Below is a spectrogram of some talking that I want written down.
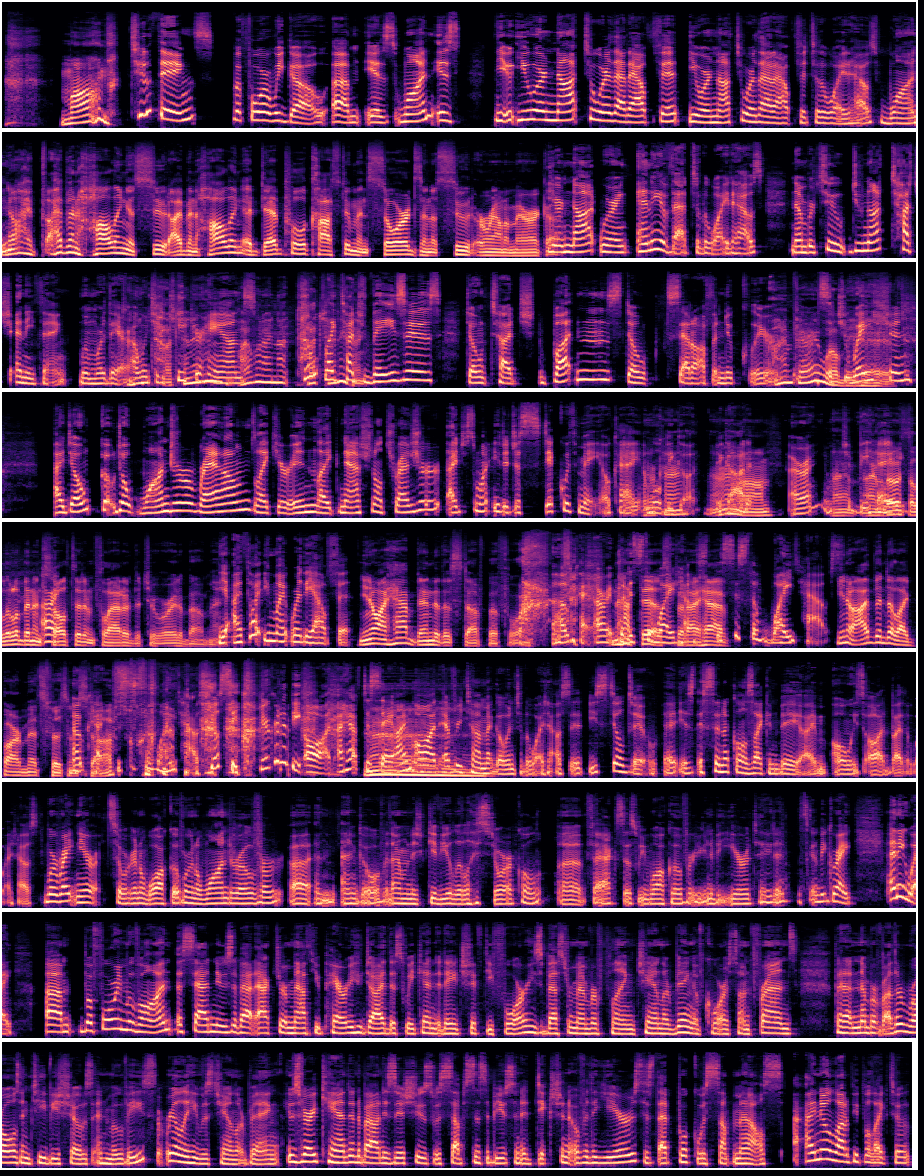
Mom? Two things before we go um, is one is you you are not to wear that outfit. You are not to wear that outfit to the White House. One. No, I've, I've been hauling a suit. I've been hauling a Deadpool costume and swords and a suit around America. You're not wearing any of that to the White House. Number two, do not touch anything when we're there. I Don't want you to keep your hands. Why would I not touch Don't like touch vases. Don't touch buttons. Don't set off a nuclear I'm very well situation. behaved. I don't go. Don't wander around like you're in like national treasure. I just want you to just stick with me, okay? And we'll be good. We right, got it. All right. I want you to I'm. I'm both a little bit right. insulted and flattered that you're worried about me. Yeah, I thought you might wear the outfit. You know, I have been to this stuff before. Okay, all right, but it's this, the White House. have- This is the White House. you know, I've been to like bar mitzvahs and okay, stuff. this is the White House. You'll see. You're going to be awed. I have to say, I'm awed every time I go into the White House. It, you still do. As, as cynical as I can be, I'm always awed by the White House. We're right near it, so we're going to walk over. We're going to wander over uh, and and go over there. I'm going to give you a little historical uh, facts as we walk over. You're going to be irritated. It's going to be great. Anyway, um, before we move on, the sad news about actor Matthew Perry, who died this weekend at age 54. He's best remembered playing Chandler Bing, of course, on Friends, but had a number of other roles in TV shows and movies. But really, he was Chandler Bing. He was very candid about his issues with substance abuse and addiction over the years. His that book was something else. I know a lot of people like to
